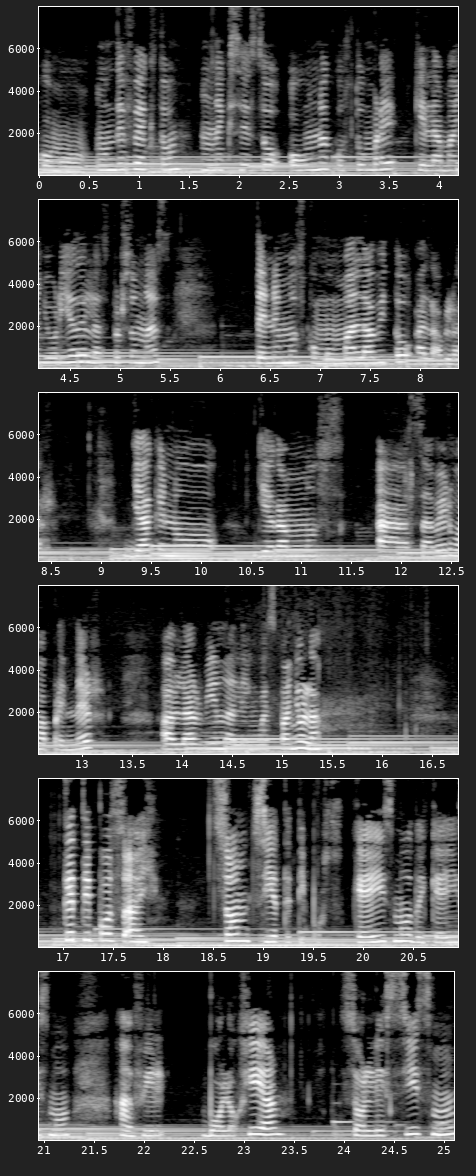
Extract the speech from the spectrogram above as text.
como un defecto, un exceso o una costumbre que la mayoría de las personas tenemos como mal hábito al hablar, ya que no llegamos a saber o aprender a hablar bien la lengua española. ¿Qué tipos hay? Son siete tipos. Queísmo, dequeísmo, afilbología, solecismo,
